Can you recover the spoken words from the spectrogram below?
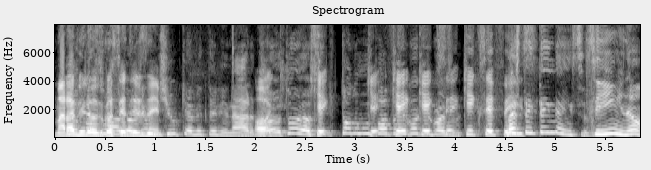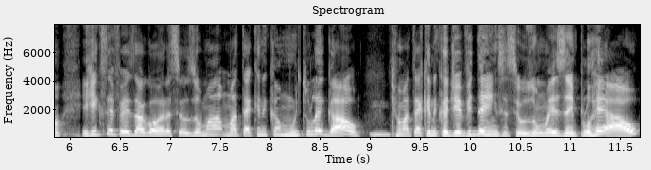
Maravilhoso, gostei do exemplo. tio que é veterinário. Ó, tá? eu, tô- eu sei que todo mundo que- pode que- fazer qualquer que- coisa. que- que que você fez? Mas tem tendências. Sim, não. E o que, que você fez agora? Você usou uma, uma técnica muito legal, que é uma técnica de evidência. Você usou um exemplo real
